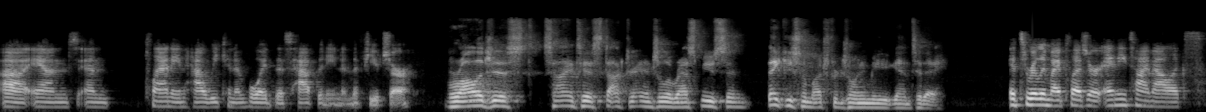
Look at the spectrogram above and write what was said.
uh, and and planning how we can avoid this happening in the future. Virologist, scientist, Dr. Angela Rasmussen, thank you so much for joining me again today. It's really my pleasure. Anytime, Alex.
